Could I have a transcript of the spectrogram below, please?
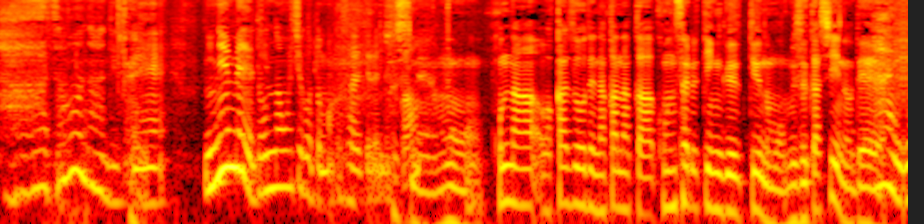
はあそうなんですね、2年目でどんなお仕事を任されてるんですか？そうですね。もう、こんな若造でなかなかコンサルティングっていうのも難しいので、はい。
